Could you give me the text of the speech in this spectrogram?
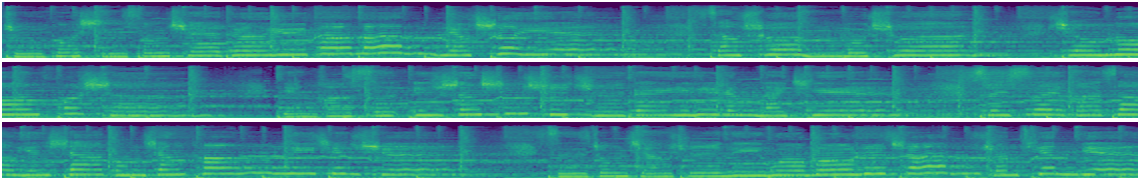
烛火惺忪，却可与他漫聊彻夜。早春暮春，酒暖花深，便好似一生心事，只得一人来解。岁岁花早檐下，共将棠梨煎雪。字中交织你我，某日辗转天边，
